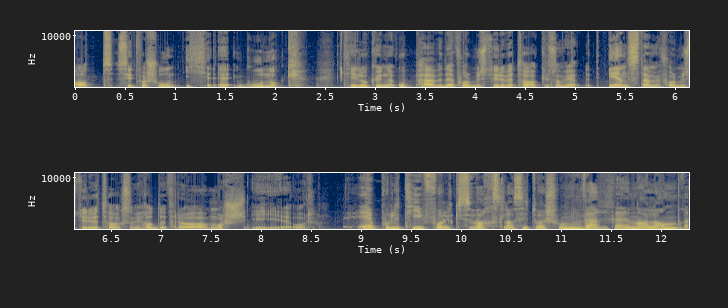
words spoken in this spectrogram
at situasjonen ikke er god nok til å kunne oppheve det forbundsstyrevedtaket som vi, et enstemmig formuesstyrevedtak som vi hadde fra mars i år. Er politifolks varslersituasjon verre enn alle andre?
